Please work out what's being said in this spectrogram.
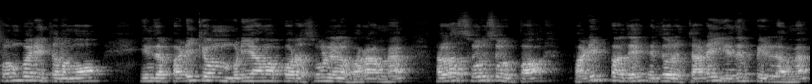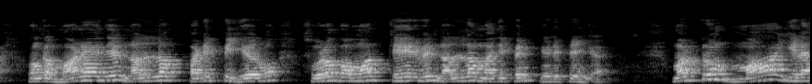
சோம்பேறித்தனமோ இந்த படிக்க முடியாமல் போகிற சூழ்நிலை வராமல் நல்லா சுறுசுறுப்பாக படிப்பது எந்த ஒரு தடை எதிர்ப்பு இல்லாமல் உங்கள் மனதில் நல்ல படிப்பு ஏறும் சுலபமாக தேர்வில் நல்ல மதிப்பெண் எடுப்பீங்க. மற்றும் மா இலை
